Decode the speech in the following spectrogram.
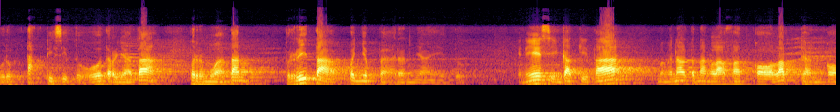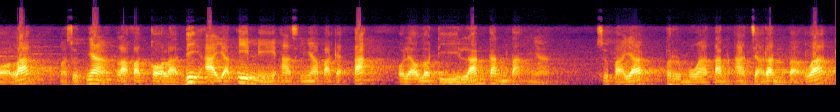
huruf tak di situ. Oh, ternyata bermuatan berita penyebarannya itu. Ini singkat kita mengenal tentang lafat kolat dan kola Maksudnya lafat kola di ayat ini aslinya pakai tak oleh Allah dihilangkan taknya supaya bermuatan ajaran bahwa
